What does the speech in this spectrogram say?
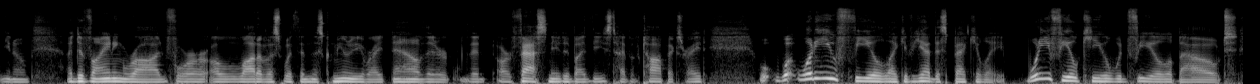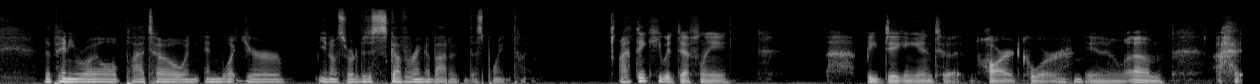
you know, a divining rod for a lot of us within this community right now that are that are fascinated by these type of topics. Right? What what do you feel like if you had to speculate? What do you feel Keel would feel about the Pennyroyal Plateau and and what you're you know sort of discovering about it at this point in time? I think he would definitely be digging into it hardcore mm-hmm. you know um I,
